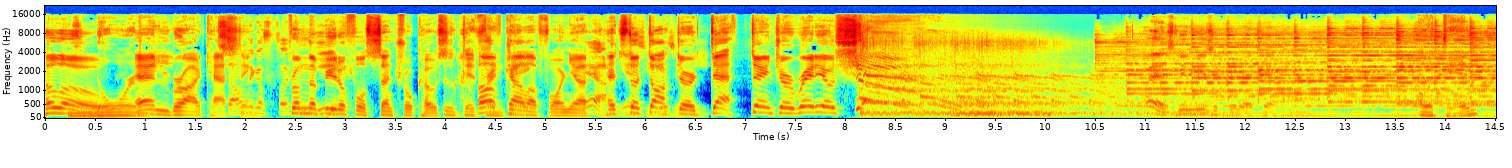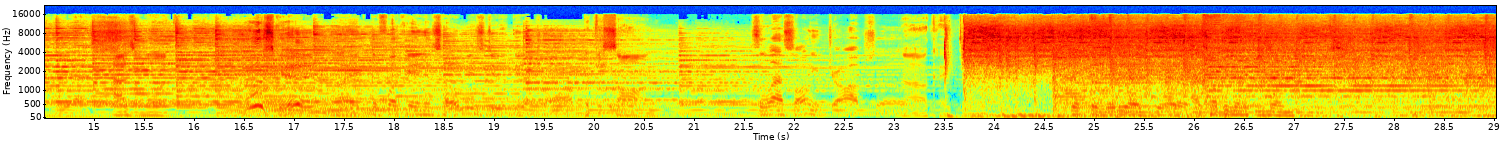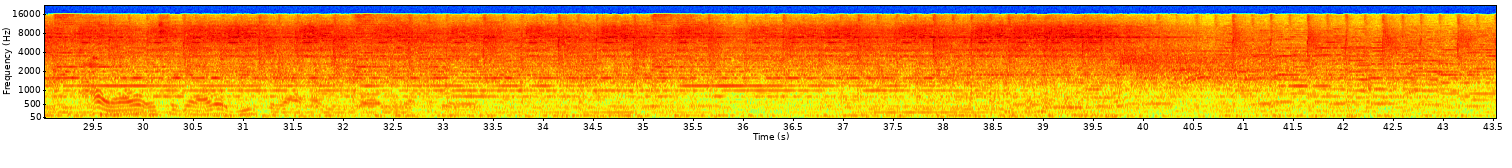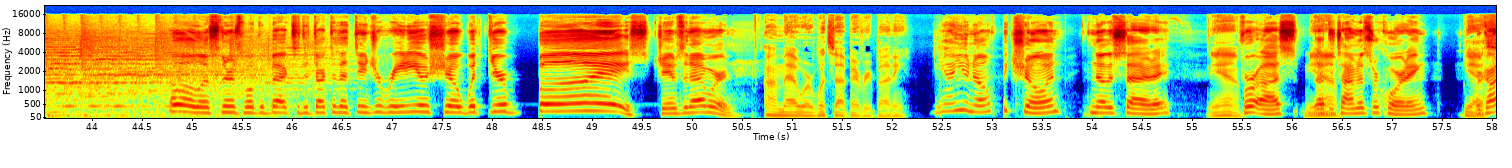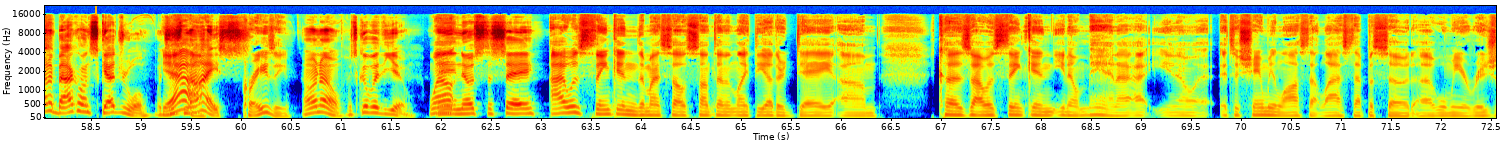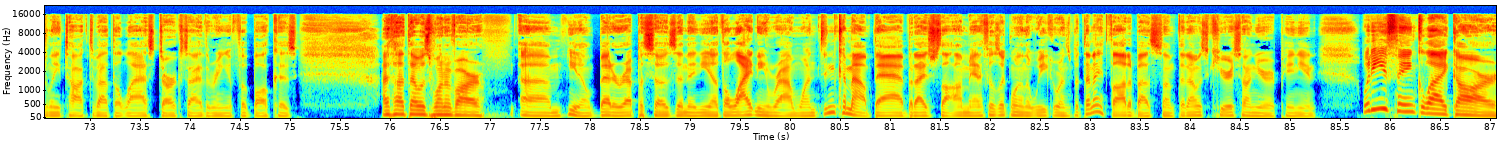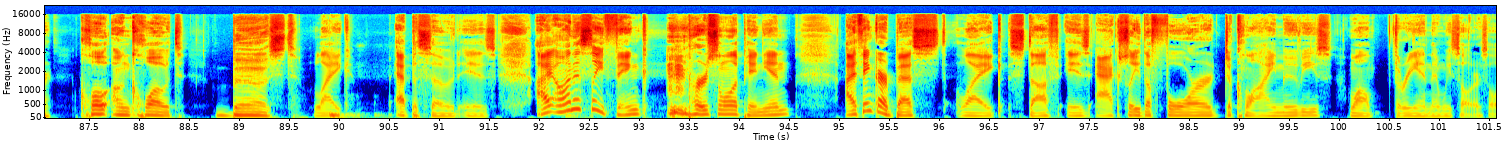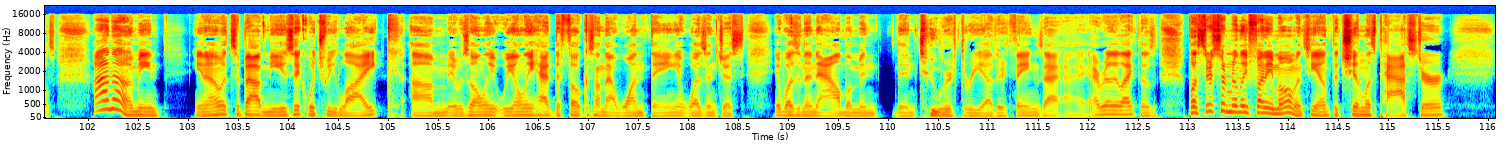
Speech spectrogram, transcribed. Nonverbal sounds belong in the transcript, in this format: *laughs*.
Hello, Normie. and broadcasting like a from the geek. beautiful Central Coast good of Jake. California. Yeah. It's Yes, the he is a Doctor. Death Danger Radio Show. Wait, there's new music video came out. Oh, it did? Yes. How's it look? It was good. Like, the fucking, his homies do a good job. But the song. It's the last song he dropped, so. Oh, ah, okay. Just the video is good. I was hoping there would be more memes. I don't know. Let's forget. I wrote you figure out how quality that video. Hello, listeners. Welcome back to the Doctor Death Danger Radio Show with your boys, James and Edward. I'm Edward. What's up, everybody? Yeah, you know, be chilling. Another Saturday Yeah. for us Yeah. at the time of this recording. Yes. We're kind of back on schedule, which yeah. is nice. Crazy. Oh don't. What's good with you? Well- Any notes to say? I was thinking to myself something like the other day, um, because I was thinking, you know, man, I, I, you know, it's a shame we lost that last episode uh, when we originally talked about the last Dark Side of the Ring of football, because I thought that was one of our, um, you know, better episodes. And then, you know, the lightning round one didn't come out bad, but I just thought, oh man, it feels like one of the weaker ones. But then I thought about something. I was curious on your opinion. What do you think, like our quote unquote best like episode is? I honestly think, *clears throat* personal opinion, I think our best like stuff is actually the four decline movies. Well, three, and then we sold our souls. I don't know. I mean, you know, it's about music, which we like. Um, it was only we only had to focus on that one thing. It wasn't just it wasn't an album and then two or three other things. I I, I really like those. Plus, there's some really funny moments. You know, the chinless pastor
